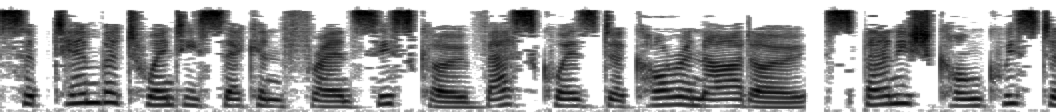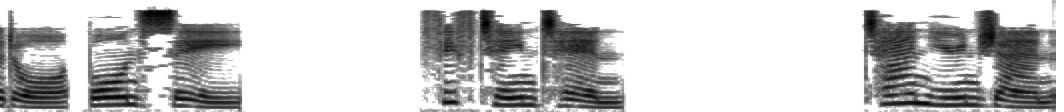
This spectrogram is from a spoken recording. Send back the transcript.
September 22 – Francisco Vázquez de Coronado, Spanish conquistador born c. 1510. Tan Yunxian,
